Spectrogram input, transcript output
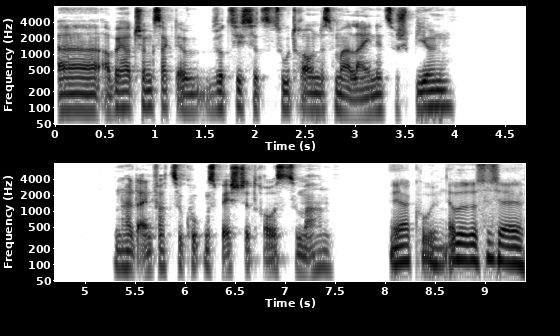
Äh, aber er hat schon gesagt, er wird sich jetzt zutrauen, das mal alleine zu spielen und halt einfach zu gucken, das Beste draus zu machen. Ja, cool. Aber das ist ja,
